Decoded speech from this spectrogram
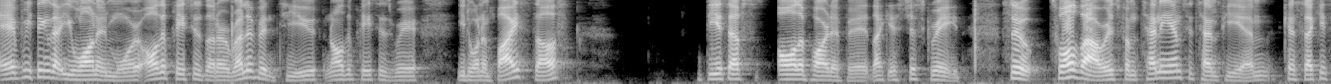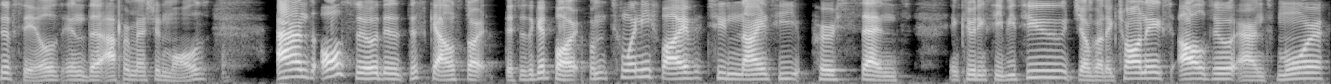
everything that you want and more. All the places that are relevant to you, and all the places where you'd want to buy stuff. DSF's all a part of it. Like it's just great. So 12 hours from 10 a.m. to 10 p.m. consecutive sales in the aforementioned malls. And also the discounts start, this is a good part, from 25 to 90%, including CB2, Jumbo Electronics, Aldo, and more.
